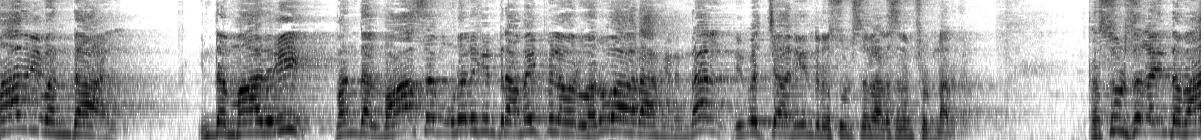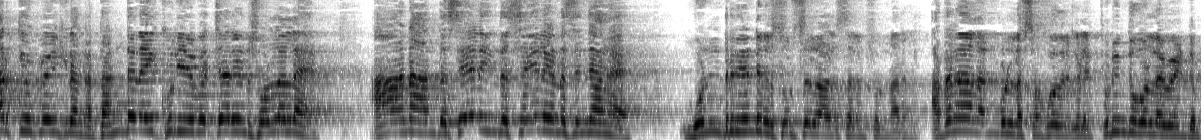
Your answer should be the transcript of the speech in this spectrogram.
மாதிரி வந்தால் இந்த மாதிரி வந்தால் வாசம் உணர்கின்ற அமைப்பில் அவர் வருவாராக இருந்தால் விபச்சாரி என்று ரசூல் ஸல்லல்லாஹு சொன்னார்கள். ரசூல் சல்லா இந்த வார்த்தை உபயோகிக்கிறாங்க. தண்டனைக்குரிய விபச்சாரி என்று சொல்லல. ஆனா அந்த செயலை இந்த செயலை என்ன செஞ்சாங்க? ஒன்று என்று ரசூல் ஸல்லல்லாஹு சொன்னார்கள். அதனால் அன்புள்ள சகோதரர்களை புரிந்து கொள்ள வேண்டும்.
